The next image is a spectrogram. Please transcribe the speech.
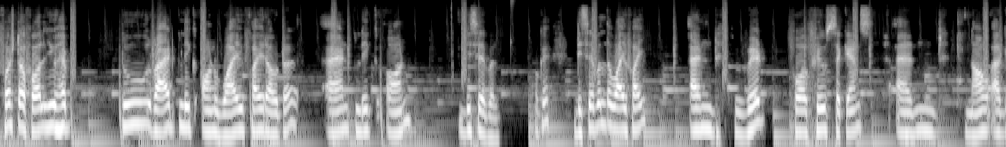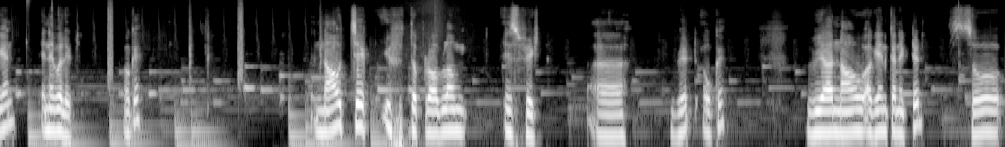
first of all you have to right click on Wi-Fi router and click on disable okay? Disable the Wi-Fi and wait for a few seconds and now again enable it okay now check if the problem is fixed. Uh, wait okay. We are now again connected. So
